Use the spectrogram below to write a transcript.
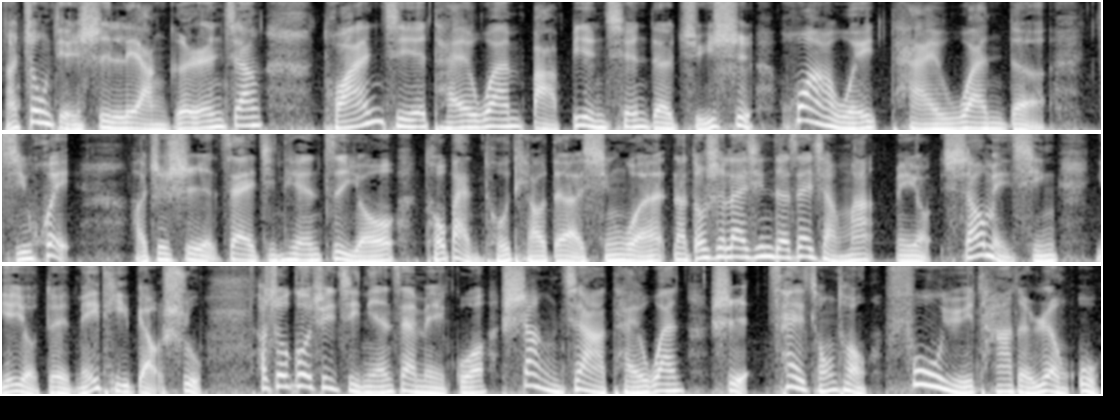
那重点是两个人将团结台湾，把变迁的局势化为台湾的机会。好，这是在今天自由头版头条的新闻。那都是赖清德在讲吗？没有，萧美琴也有对媒体表述。他说，过去几年在美国上架台湾是蔡总统赋予他的任务，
